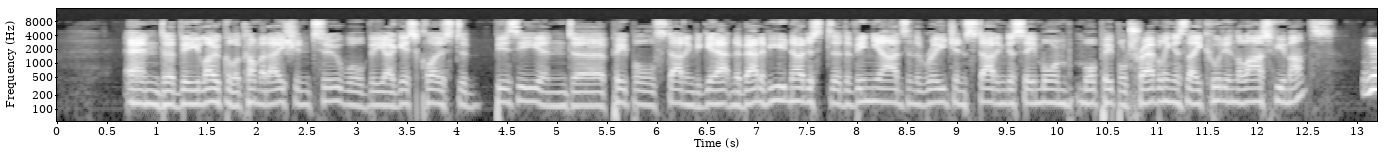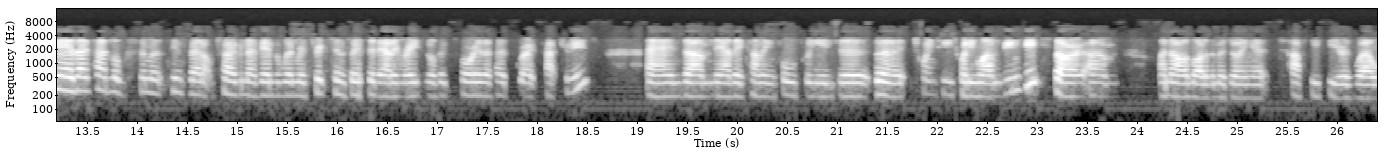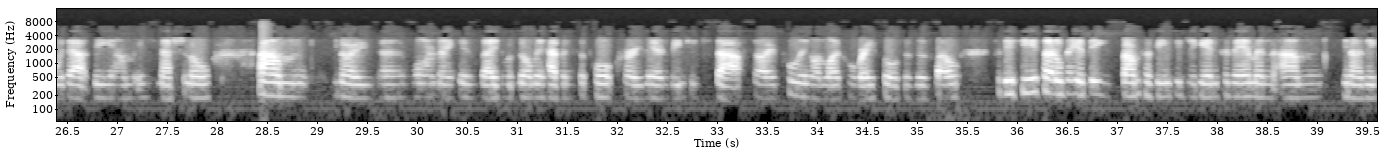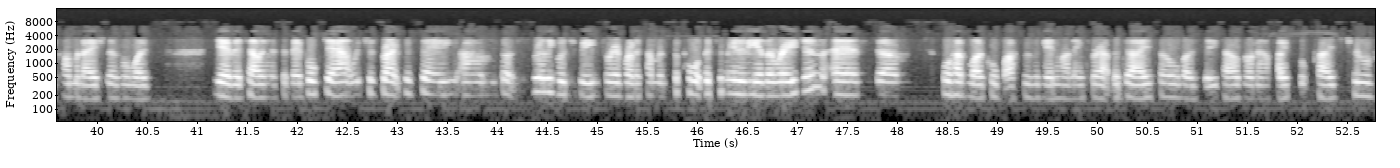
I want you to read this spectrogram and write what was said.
And uh, the local accommodation too will be, I guess, close to busy and uh, people starting to get out and about. Have you noticed uh, the vineyards in the region starting to see more and more people travelling as they could in the last few months? Yeah, they've had look since about October, November when restrictions lifted out in regional Victoria. They've had great patronage, and um, now they're coming full swing into the 2021 vintage. So um, I know a lot of them are doing it tough this year as well without the um, international, um, you know, uh, winemakers they would normally have in support crew there and vintage staff. So pulling on local resources as well for this year. So it'll be a big bump of vintage again for them. And, um, you know, the accommodation is always yeah, they're telling us that they're booked out, which is great to see. Um, so it's really good to be for everyone to come and support the community in the region, and um, we'll have local buses again running throughout the day. So all those details are on our Facebook page too. Of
